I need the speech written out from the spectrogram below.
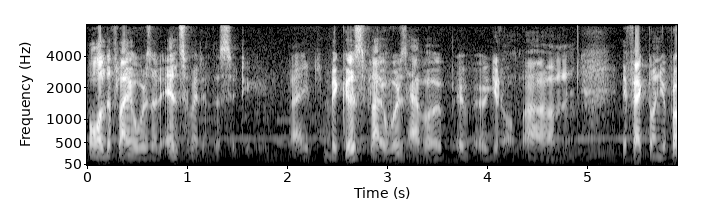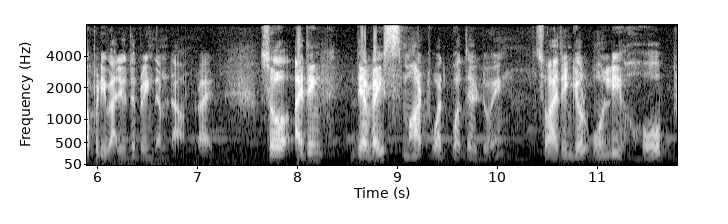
All the flyovers are elsewhere in the city, right? Because flyovers have a, you know um, effect on your property value. They bring them down, right? So I think they're very smart what, what they're doing. So I think your only hope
